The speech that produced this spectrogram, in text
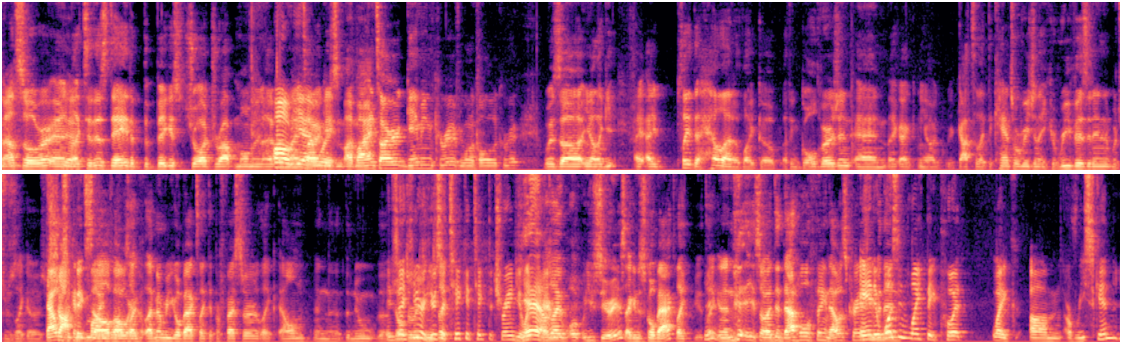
Mount Silver, and Yeah. like to this day, the, the biggest jaw drop moment of Oh, my yeah, entire game, my, my entire gaming career, if you want to call it a career, was uh you know like I, I played the hell out of like uh, I think gold version, and like I you know got to like the Kanto region that you could revisit in it, which was like a That was shock a in big itself. I was like I remember you go back to like the professor like Elm in the the new the he's like, here, region, here's he's a like, ticket, take the train. You're yeah, I was like, oh, are you serious? I can just go back, like, like, and then, so I did that whole thing. That was crazy. and it then- wasn't like they put like um, a reskin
